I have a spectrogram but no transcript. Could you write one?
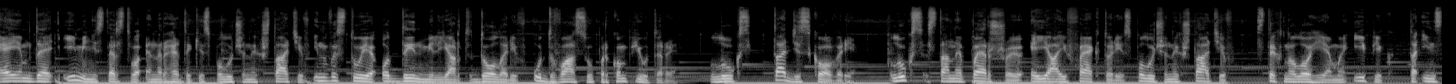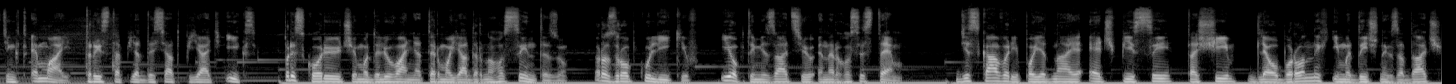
AMD і Міністерство енергетики Сполучених Штатів інвестує 1 мільярд доларів у два суперкомп'ютери Lux та Discovery. Lux стане першою AI Factory Сполучених Штатів з технологіями EPIC та Instinct MI 355X, прискорюючи моделювання термоядерного синтезу, розробку ліків і оптимізацію енергосистем. Discovery поєднає HPC та SHI для оборонних і медичних задач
